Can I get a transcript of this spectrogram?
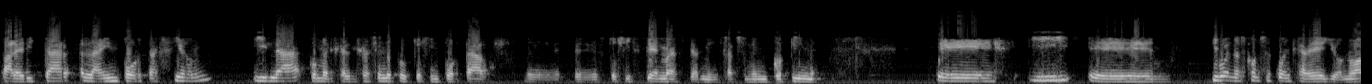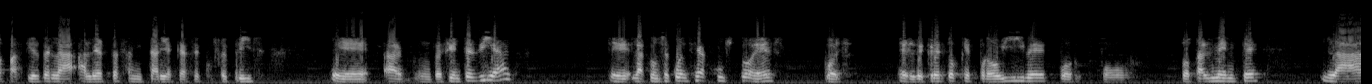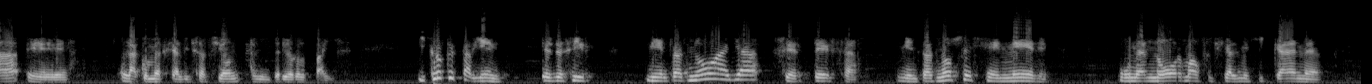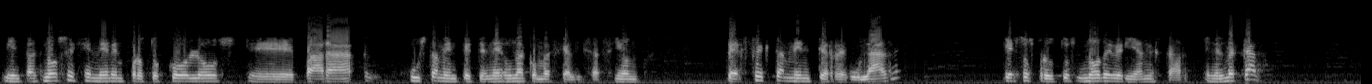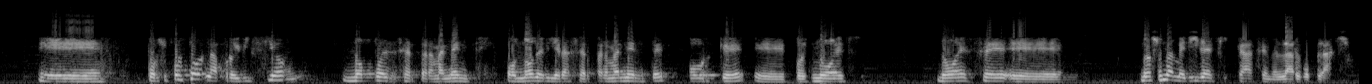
para evitar la importación y la comercialización de productos importados de, estos sistemas de administración de nicotina. Eh, y, y bueno, es consecuencia de ello, ¿no? A partir de la alerta sanitaria que hace CUFEPRIS en recientes días, la consecuencia justo es, pues, el decreto que prohíbe por, por totalmente la, eh, la comercialización al interior del país. Y creo que está bien, es decir, mientras no haya certeza, mientras no se genere una norma oficial mexicana, mientras no se generen protocolos eh, para justamente tener una comercialización perfectamente regulada, esos productos no deberían estar en el mercado. Eh, por supuesto, la prohibición no puede ser permanente o no debiera ser permanente porque eh, pues no es no es eh, no es una medida eficaz en el largo plazo.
